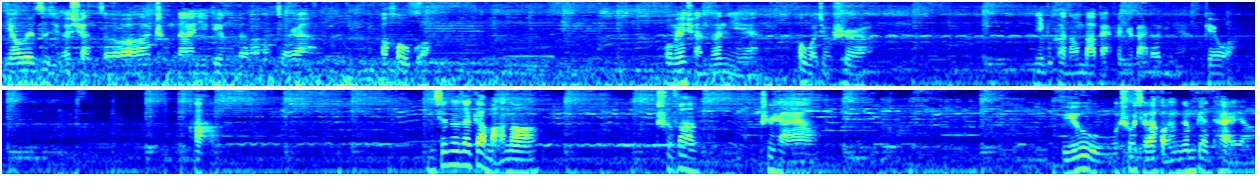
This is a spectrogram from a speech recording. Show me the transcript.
你要为自己的选择承担一定的责任和后果。我没选择你，后果就是你不可能把百分之百的你给我。哈哈，你现在在干嘛呢？吃饭？吃啥呀？哟，我说起来好像跟变态一样，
